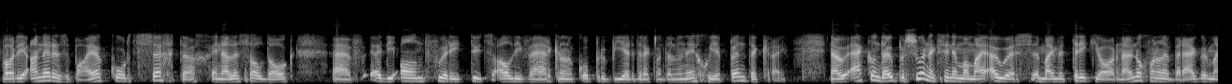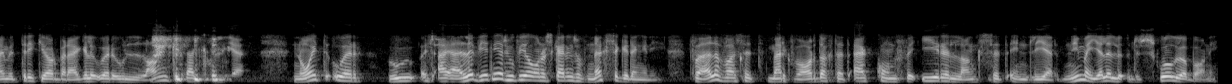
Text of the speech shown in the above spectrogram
Waar die ander is baie kortsigtig en hulle sal dalk uh, die aand voor die toets al die werk in hulle kop probeer druk want hulle net goeie punte kry. Nou ek onthou persoonlik sê net maar my ouers in my matriekjaar, nou nog van hulle brag oor my matriekjaar, brag hulle oor hoe lank het ek geleer. Nooit oor hoe hulle weet nie eens hoeveel onderskeidings of niks sulke dinge nie. Vir hulle was dit merkwaardig dat ek kon vir ure lank sit en leer. Nie my hele skoolloopbaan nie,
